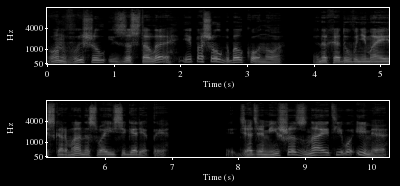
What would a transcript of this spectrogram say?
Он вышел из-за стола и пошел к балкону, на ходу вынимая из кармана свои сигареты. Дядя Миша знает его имя.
